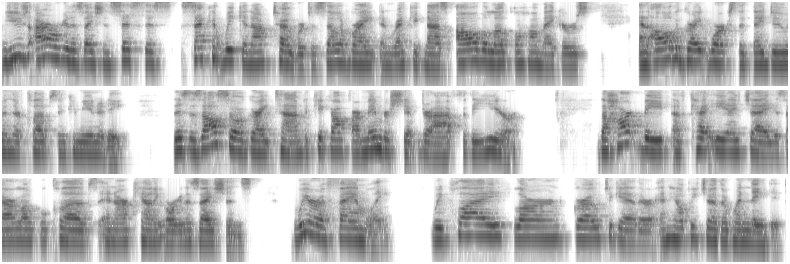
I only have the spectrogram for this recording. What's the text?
use our organization sets this second week in October to celebrate and recognize all the local homemakers and all the great works that they do in their clubs and community. This is also a great time to kick off our membership drive for the year. The heartbeat of KEHA is our local clubs and our county organizations. We are a family. We play, learn, grow together, and help each other when needed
